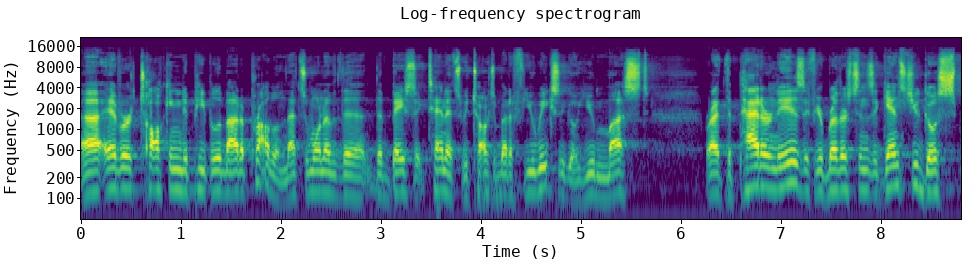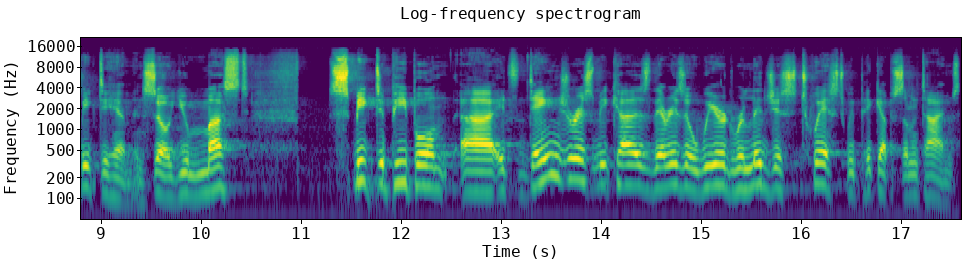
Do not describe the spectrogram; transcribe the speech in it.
uh, ever talking to people about a problem. That's one of the, the basic tenets we talked about a few weeks ago. You must, right? The pattern is if your brother sins against you, go speak to him. And so you must speak to people. Uh, it's dangerous because there is a weird religious twist we pick up sometimes.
